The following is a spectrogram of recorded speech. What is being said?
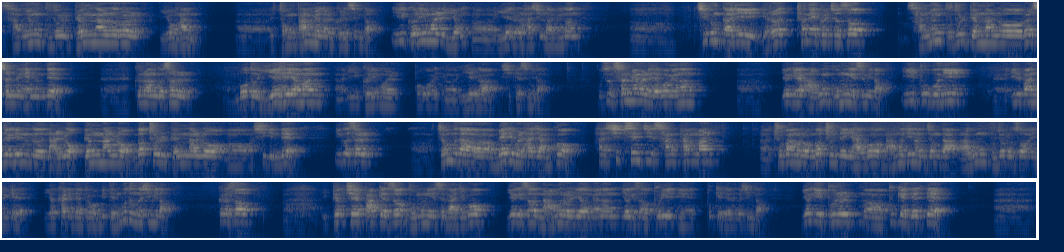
삼륜 구들 벽난로를 이용한 어, 종단면을 그렸습니다. 이 그림을 이용, 어, 이해를 하시려면은 어, 지금까지 여러 편에 걸쳐서 삼륜 구들 벽난로를 설명했는데 에, 그러한 것을 모두 이해해야만 어, 이 그림을 보고 어, 이해가 쉽겠습니다. 우선 설명을 해보면은 어, 여기에 아궁 구멍이 있습니다. 이 부분이 일반적인 그 난로, 벽난로, 노출 벽난로 식인데 이것을 전부 다 매립을 하지 않고 한 10cm 상판만 주방으로 노출되게 하고 나머지는 전부 다 아궁 구조로서 이렇게 역할이 되도록 밑에 묻은 것입니다. 그래서 벽체 밖에서 구멍이 있어 가지고 여기서 나무를 여면은 여기서 불이 예, 붙게 되는 것입니다. 여기 불을 어, 붙게 될때 아,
